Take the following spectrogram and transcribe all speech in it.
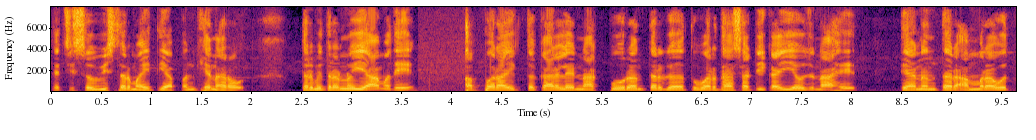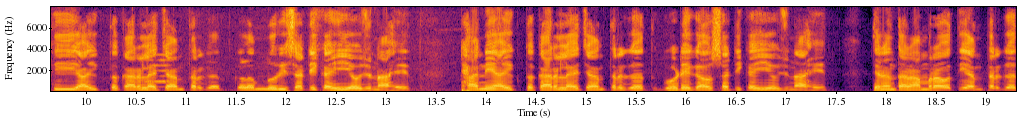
त्याची सविस्तर माहिती आपण घेणार आहोत. तर मित्रांनो यामध्ये अप्पर आयुक्त कार्यालय नागपूर अंतर्गत वर्धासाठी काही योजना आहेत. त्यानंतर अमरावती आयुक्त कार्यालयाच्या अंतर्गत कळमनुरीसाठी काही योजना आहेत. ठाणे आयुक्त कार्यालयाच्या अंतर्गत घोडेगावसाठी काही योजना आहेत. त्यानंतर अमरावती अंतर्गत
